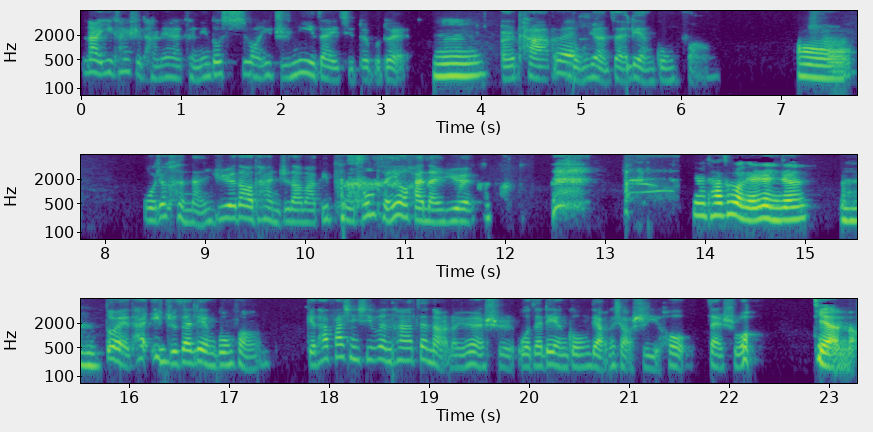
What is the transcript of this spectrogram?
那一开始谈恋爱肯定都希望一直腻在一起，对不对？嗯，而他永远在练功房，哦，我就很难约到他，你知道吗？比普通朋友还难约。因为他特别认真。嗯，对他一直在练功房，给他发信息问他在哪儿呢，永远是我在练功，两个小时以后再说。天呐，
